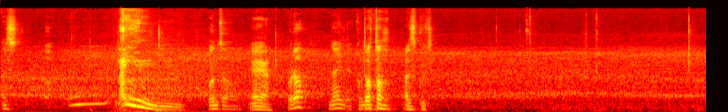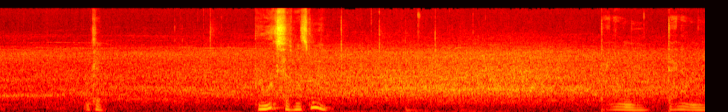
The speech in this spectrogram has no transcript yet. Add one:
Was? Nein! Unser. Ja, ja. Oder? Nein, er kommt. Doch, doch, alles gut. Okay. Brooks, was machst du denn? Deine Uni, deine Uni.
